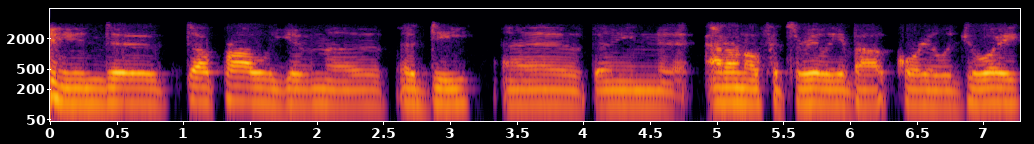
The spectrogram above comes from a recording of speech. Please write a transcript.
Mean, uh, I'll probably give him a, a D. Uh, I mean, I don't know if it's really about Corey LaJoie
